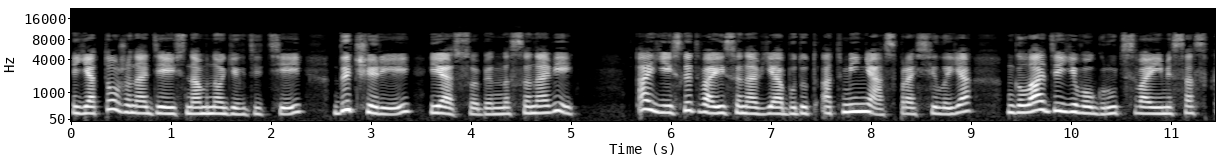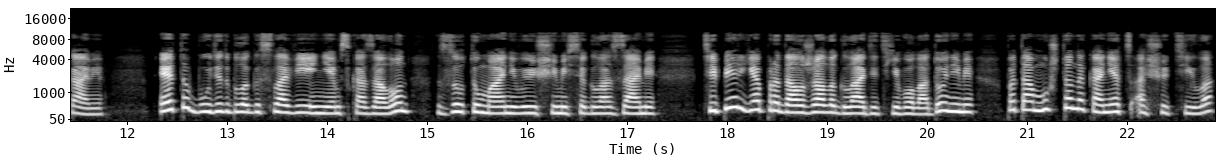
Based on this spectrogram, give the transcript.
«Я тоже надеюсь на многих детей, дочерей и особенно сыновей». «А если твои сыновья будут от меня?» — спросила я, гладя его грудь своими сосками. «Это будет благословением», — сказал он с затуманивающимися глазами. Теперь я продолжала гладить его ладонями, потому что, наконец, ощутила,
